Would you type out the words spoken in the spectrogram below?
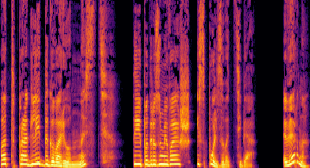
Под продлить договоренность ты подразумеваешь использовать тебя, верно?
